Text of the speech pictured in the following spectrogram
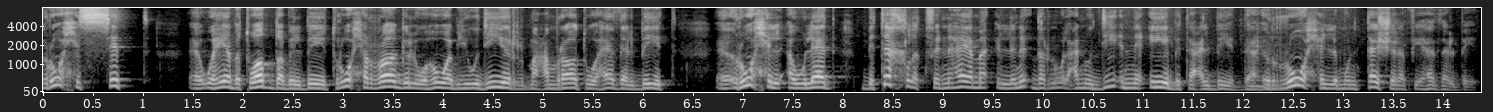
روح الست آه، وهي بتوضب البيت روح الراجل وهو بيدير مع مراته هذا البيت روح الأولاد بتخلق في النهاية ما اللي نقدر نقول عنه الدي إن إيه بتاع البيت ده. الروح اللي منتشره في هذا البيت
